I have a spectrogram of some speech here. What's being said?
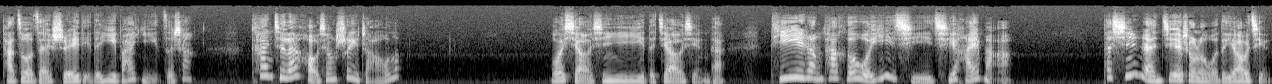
她坐在水底的一把椅子上，看起来好像睡着了。我小心翼翼地叫醒她，提议让她和我一起骑海马。她欣然接受了我的邀请。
